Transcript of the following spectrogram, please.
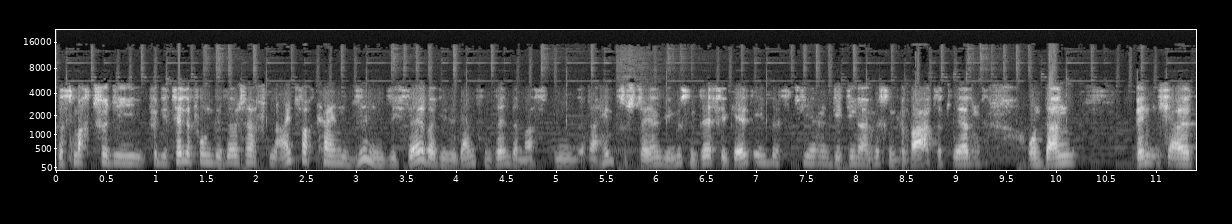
Das macht für die, für die Telefongesellschaften einfach keinen Sinn, sich selber diese ganzen Sendemasten dahinzustellen. Die müssen sehr viel Geld investieren, die Dinger müssen gewartet werden und dann wenn ich als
